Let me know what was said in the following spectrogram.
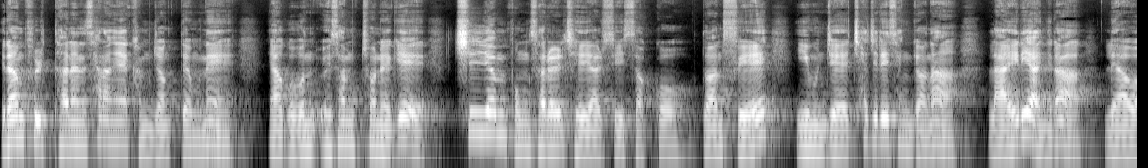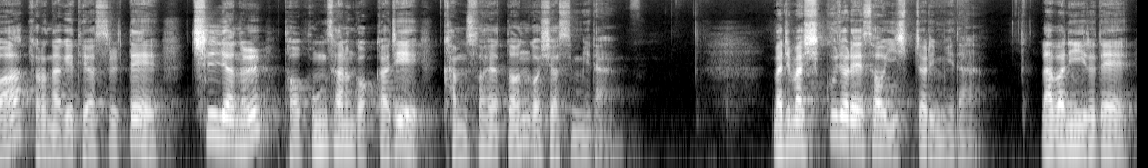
이러한 불타는 사랑의 감정 때문에 야곱은 외삼촌에게 7년 봉사를 제의할 수 있었고 또한 후에 이 문제에 차질이 생겨나 라일이 아니라 레아와 결혼하게 되었을 때 7년을 더 봉사하는 것까지 감수하였던 것이었습니다. 마지막 19절에서 20절입니다. 라반이 이르되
